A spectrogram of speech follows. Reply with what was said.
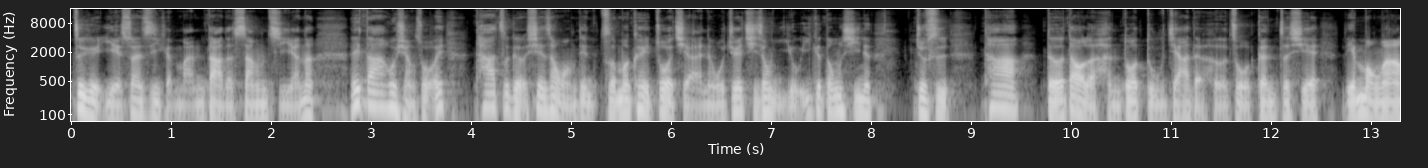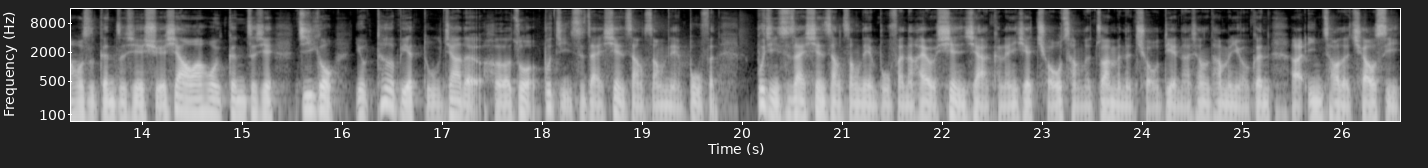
这个也算是一个蛮大的商机啊。那诶，大家会想说，诶，他这个线上网店怎么可以做起来呢？我觉得其中有一个东西呢，就是他。得到了很多独家的合作，跟这些联盟啊，或是跟这些学校啊，或跟这些机构有特别独家的合作。不仅是在线上商店部分，不仅是在线上商店部分呢，还有线下可能一些球场的专门的球店啊，像是他们有跟呃英超的 Chelsea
